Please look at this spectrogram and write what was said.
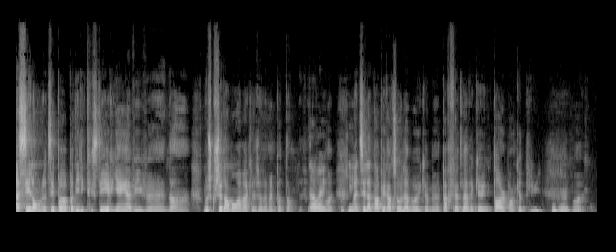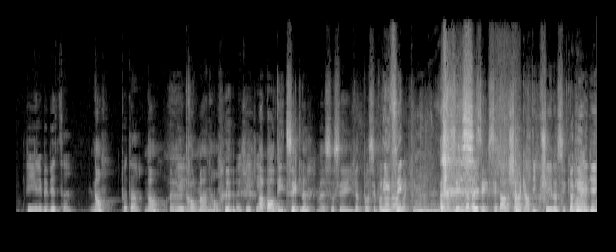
assez long, là, tu sais, pas, pas d'électricité, rien à vivre euh, dans... Moi, je couchais dans mon hamac, là, j'avais même pas de là. Ah ouais? Mais tu sais, la température là-bas est comme euh, parfaite, là, avec une tarp en cas de pluie. Mhm. Ouais. Puis les bébites, hein? Non, pas tant? non, euh, drôlement, non. Ok, ok. à part des tiques, là. Mais ça, c'est, ils viennent pas, c'est pas Des dans tics. hamac. Les tiques, là, ben, c'est, c'est dans le champ quand t'es couché, là. C'est comme, Ok, ok.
